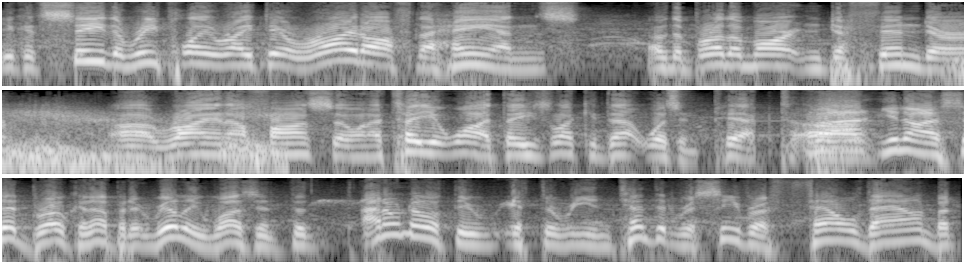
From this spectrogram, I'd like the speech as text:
You could see the replay right there, right off the hands of the Brother Martin defender, uh, Ryan Alfonso. And I tell you what, he's lucky that wasn't picked. Well, Uh, you know, I said broken up, but it really wasn't. The, I don't know if the if the intended receiver fell down, but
